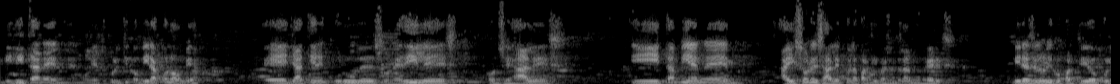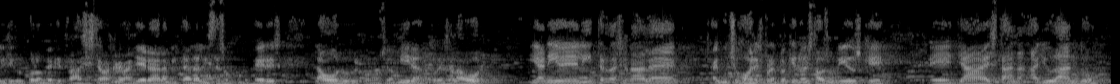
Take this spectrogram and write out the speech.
militan en el movimiento político Mira Colombia. Eh, ya tienen curules, son ediles, concejales y también eh, ahí sobresale pues, la participación de las mujeres. Mira es el único partido político en Colombia que trabaja sistema cremallera, la mitad de la lista son mujeres, la ONU reconoció a Mira por esa labor y a nivel internacional eh, hay muchos jóvenes, por ejemplo aquí en los Estados Unidos que eh, ya están ayudando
